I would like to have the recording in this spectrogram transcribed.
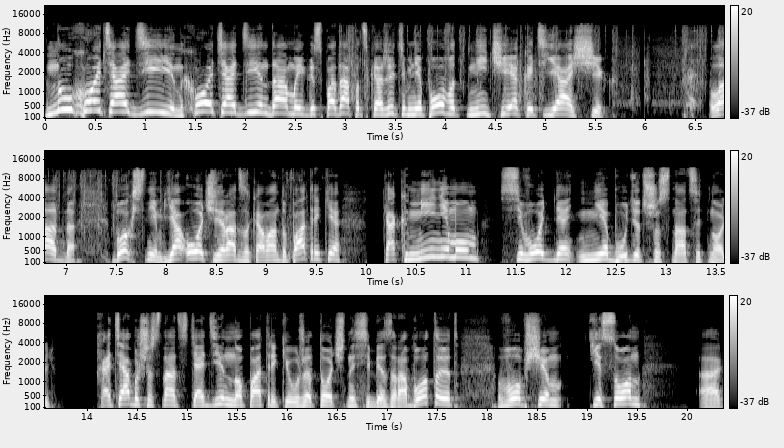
Ну, хоть один, хоть один, дамы и господа, подскажите мне повод не чекать ящик. Ладно, бог с ним. Я очень рад за команду Патрики. Как минимум, сегодня не будет 16-0. Хотя бы 16-1, но Патрики уже точно себе заработают. В общем, Кисон, э,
